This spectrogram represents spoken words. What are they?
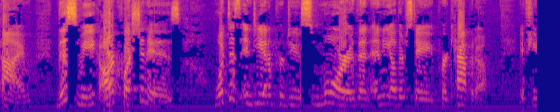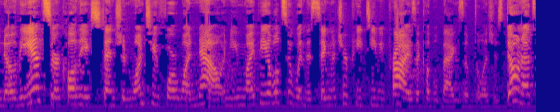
time. This week, our question is What does Indiana produce more than any other state per capita? If you know the answer, call the extension 1241 now, and you might be able to win the signature PTV prize a couple bags of delicious donuts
